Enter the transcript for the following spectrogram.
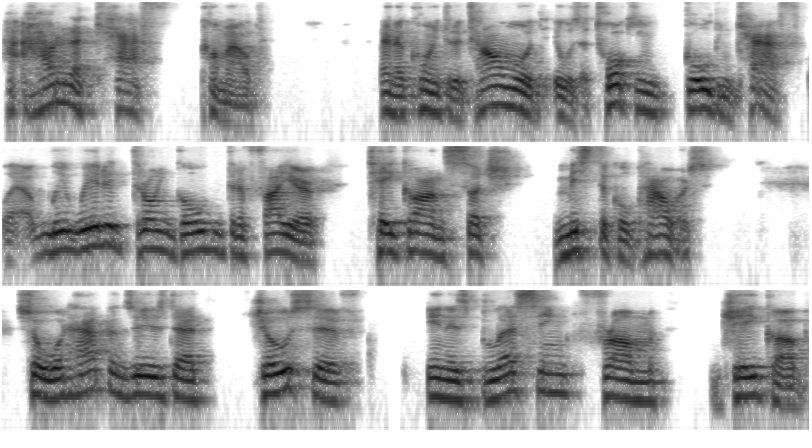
How did a calf come out? And according to the Talmud, it was a talking golden calf. Where did throwing gold into the fire take on such mystical powers? So what happens is that Joseph, in his blessing from Jacob,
